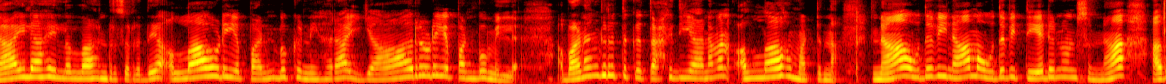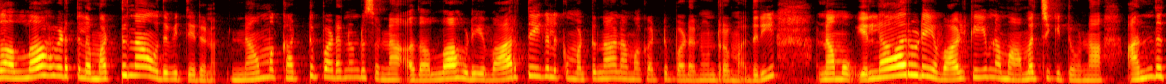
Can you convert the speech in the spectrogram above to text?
லா இலாஹ இல்லல்லான்னு சொல்கிறது அல்லாஹுடைய பண்புக்கு நிகராக யாருடைய பண்பும் இல்லை. வணங்குறதுக்கு தகுதியானவன் அல்லாஹ் மட்டும்தான். நான் உதவி நாம் உதவி தேடணும்னு சொன்னால் அது அல்லாஹ்விடத்தில் மட்டும்தான் உதவி தேடணும். நம்ம கட்டுப்படணும்னு சொன்னால் அது அல்லாஹுடைய வார்த்தைகளுக்கு மட்டும்தான் நம்ம கட்டுப்படணுன்ற மாதிரி நம்ம எல்லாருடைய வாழ்க்கையும் நம்ம அமைச்சிக்கிட்டோன்னா அந்த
